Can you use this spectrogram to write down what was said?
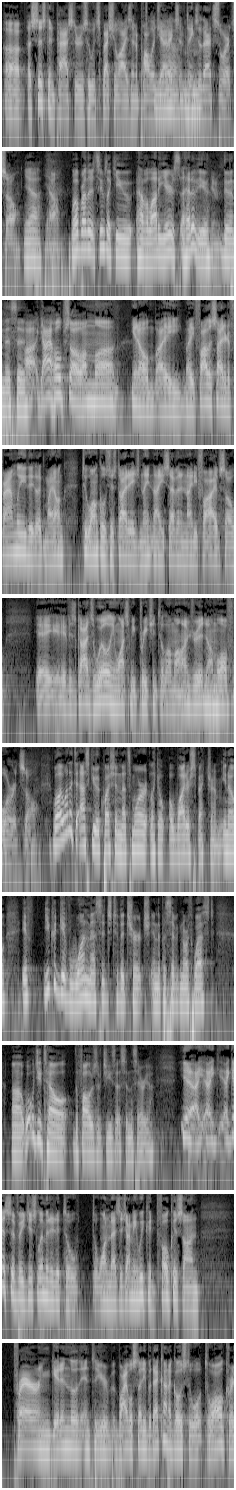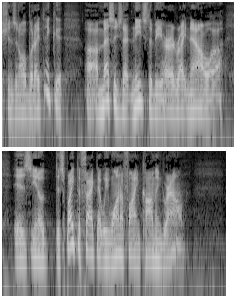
uh, assistant pastors who would specialize in apologetics Yeah, and things of that sort. So Yeah. yeah. Well, brother, it seems like you have a lot of years ahead of you doing this. Uh, Uh, yeah, I hope so. I'm, uh, you know, my my father's side of the family, they, like my un- two uncles just died at age 97 and 95. So Eh, if it's God's will and He wants me preaching till I'm 100, I'm mm-hmm. all for it. So Well, I wanted to ask you a question that's more like a, a wider spectrum. You know, if you could give one message to the church in the Pacific Northwest, uh, what would you tell the followers of Jesus in this area? Yeah, I, I, I guess if we just limited it to to one message, I mean, we could focus on prayer and get in the, into your Bible study, but that kind of goes to to all Christians and all. But I think uh, uh, a message that needs to be heard right now uh, is, you know, despite the fact that we want to find common ground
